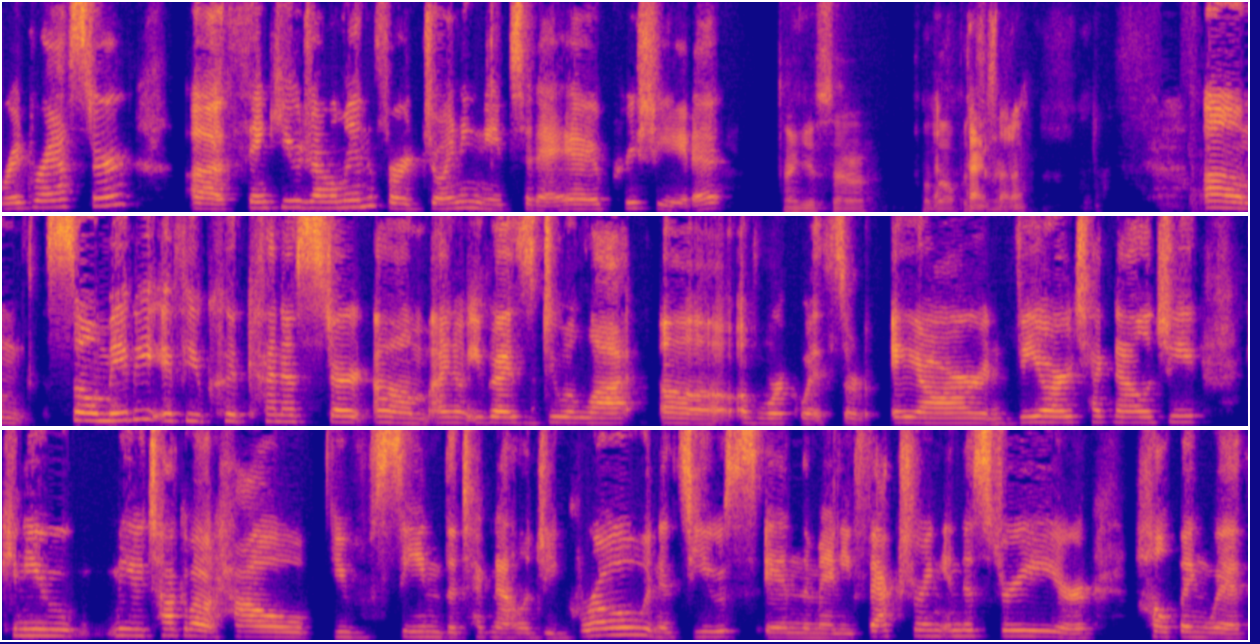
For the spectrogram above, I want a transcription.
GridRaster. Uh, thank you, gentlemen, for joining me today. I appreciate it. Thank you, Sarah, for the opportunity. Thanks, Sarah. Um, so maybe if you could kind of start, um, I know you guys do a lot uh, of work with sort of AR and VR technology. Can you maybe talk about how you've seen the technology grow and its use in the manufacturing industry or helping with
